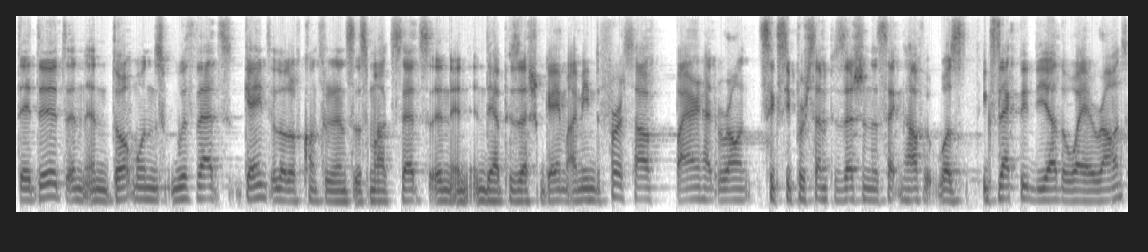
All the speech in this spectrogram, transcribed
they did, and, and Dortmund with that gained a lot of confidence, as Mark said, in, in, in their possession game. I mean, the first half, Bayern had around 60% possession. The second half, it was exactly the other way around.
